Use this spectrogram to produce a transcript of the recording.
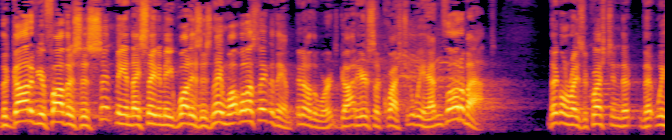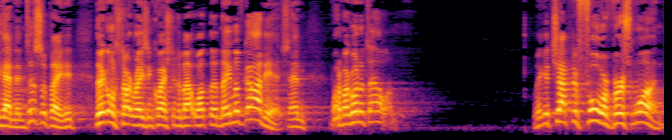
the God of your fathers has sent me, and they say to me, What is his name? What will I say to them? In other words, God, here's a question we hadn't thought about. They're going to raise a question that, that we hadn't anticipated. They're going to start raising questions about what the name of God is. And what am I going to tell them? Look at chapter 4, verse 1.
